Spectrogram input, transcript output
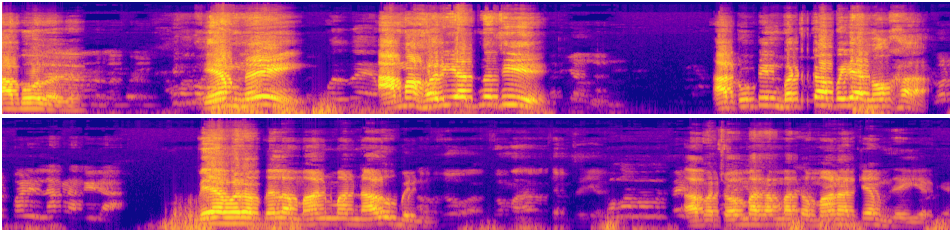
આ બોલો એમ નહીં. આમાં હરિયાત નથી. આ તૂટીને બટકા પડ્યા નોખા. બે વર્ષ પેલા માંડ માંડ નાળું બન્યું. આમાં ચોમાસામાં તો માણા કેમ જઈએ કે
